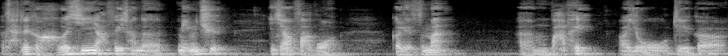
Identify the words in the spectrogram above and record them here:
他这个核心呀非常的明确。你像法国，格列兹曼，呃，姆巴佩啊，有这个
